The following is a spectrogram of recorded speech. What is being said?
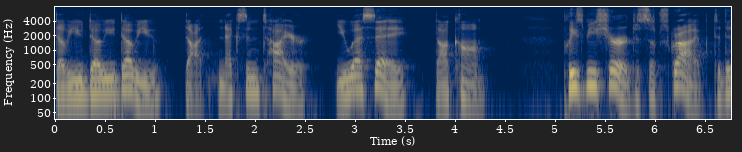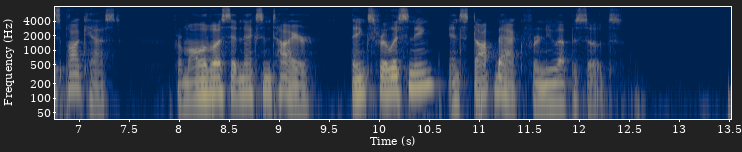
www.nexentireusa.com. Please be sure to subscribe to this podcast. From all of us at Tire, thanks for listening and stop back for new episodes.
